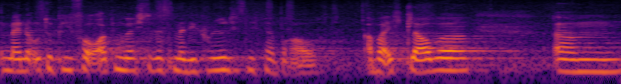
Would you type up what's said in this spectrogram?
in meiner Utopie verorten möchte, dass man die Communities nicht mehr braucht. Aber ich glaube, ähm,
